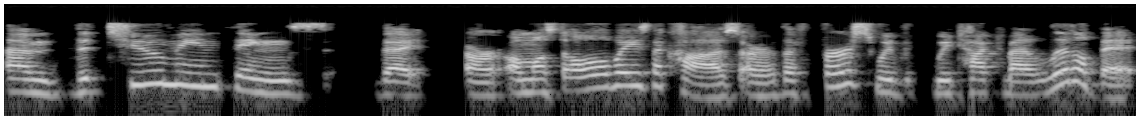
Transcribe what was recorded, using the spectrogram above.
um, the two main things that are almost always the cause are the first we've we talked about a little bit,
